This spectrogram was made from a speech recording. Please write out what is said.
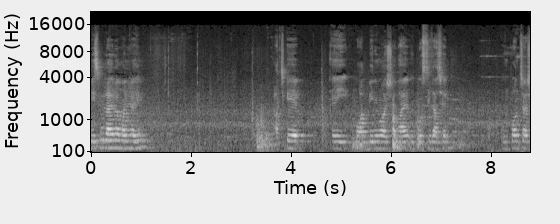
বিসমুল্লাহ রহমান রাহিম। আজকে এই মত বিনিময় সভায় উপস্থিত আছেন উনপঞ্চাশ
